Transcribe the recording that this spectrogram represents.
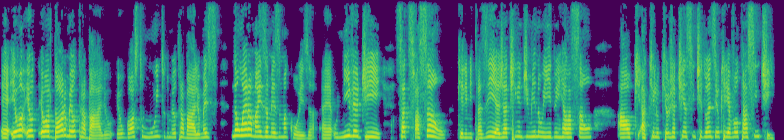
é, eu, eu, eu adoro o meu trabalho, eu gosto muito do meu trabalho, mas não era mais a mesma coisa. É, o nível de satisfação que ele me trazia já tinha diminuído em relação ao que, aquilo que eu já tinha sentido antes e eu queria voltar a sentir.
